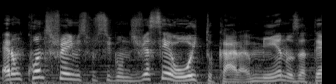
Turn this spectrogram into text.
eram quantos frames por segundo? Devia ser 8, cara, menos até.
